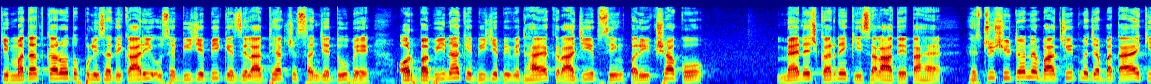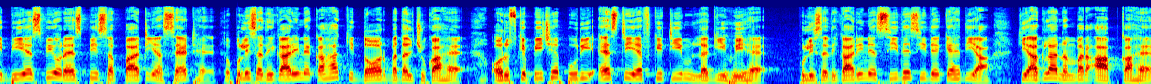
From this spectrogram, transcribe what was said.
कि मदद करो तो पुलिस अधिकारी उसे बीजेपी के जिलाध्यक्ष संजय दुबे और बबीना के बीजेपी विधायक राजीव सिंह परीक्षा को मैनेज करने की सलाह देता है। हिस्ट्री शीटर ने बातचीत में जब बताया कि बीएसपी और एसपी सब पार्टियाँ सेट हैं तो पुलिस अधिकारी ने कहा कि दौर बदल चुका है और उसके पीछे पूरी एसटीएफ की टीम लगी हुई है। पुलिस अधिकारी ने सीधे सीधे कह दिया कि अगला नंबर आपका है।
